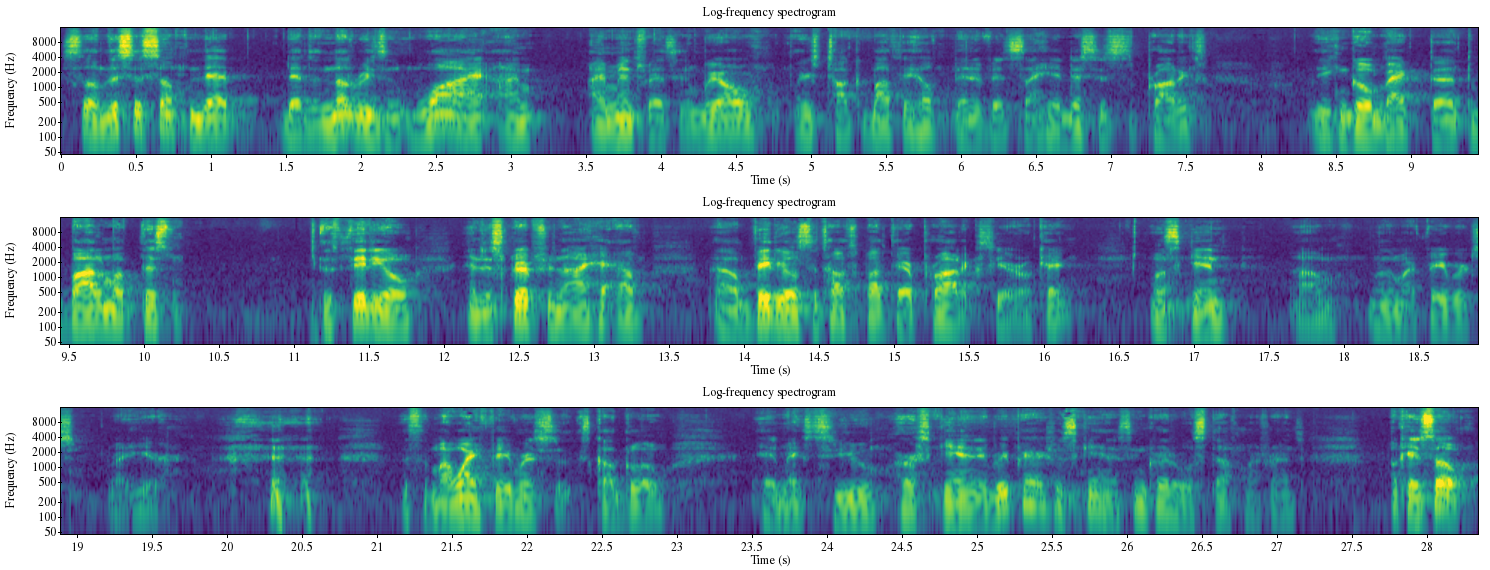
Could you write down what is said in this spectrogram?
So this is something that that's another reason why I'm I'm interested. In. We always talk about the health benefits. I hear this is the products. You can go back to the bottom of this this video and description. I have uh, videos that talks about their products here. Okay, once again, um, one of my favorites right here. this is my wife's favorite. It's, it's called Glow. It makes you her skin. It repairs your skin. It's incredible stuff, my friends. Okay, so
